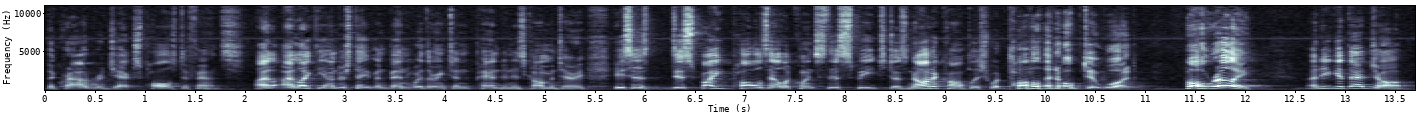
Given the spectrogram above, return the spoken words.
the crowd rejects Paul's defense. I, I, like the understatement Ben Witherington penned in his commentary. He says, Despite Paul's eloquence, this speech does not accomplish what Paul had hoped it would. Oh, really? How do you get that job?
